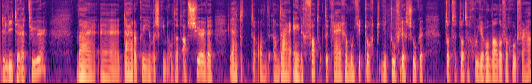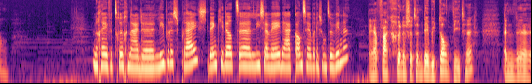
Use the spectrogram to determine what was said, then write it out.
de literatuur. Maar uh, daardoor kun je misschien om dat absurde, ja, dat, om, om daar enig vat op te krijgen, moet je toch je toevlucht zoeken tot, tot een goede roman of een goed verhaal. Nog even terug naar de Librisprijs. Denk je dat uh, Lisa Weda kanshebber is om te winnen? Nou ja, vaak gunnen ze het een debutant niet. Hè? En uh,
